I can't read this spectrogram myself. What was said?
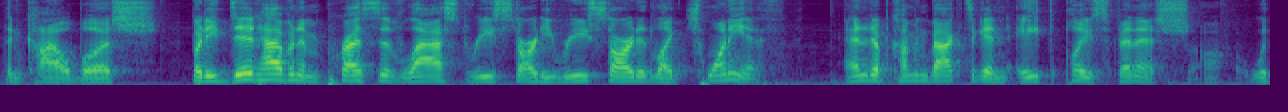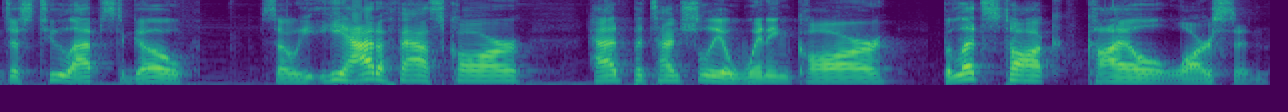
than Kyle Busch. But he did have an impressive last restart. He restarted like 20th, ended up coming back to get an eighth place finish uh, with just two laps to go. So he, he had a fast car, had potentially a winning car. But let's talk Kyle Larson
